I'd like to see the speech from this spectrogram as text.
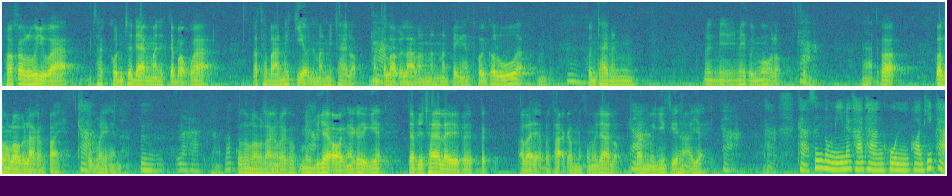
เพราะก็รู้อยู่ว่าถ้าคนเสื้อแดงมันจะบอกว่ารัฐบาลไม่เกี่ยวเนี่ยมันไม่ใช่หรอก มันค่ะตลอดเวลามันมันมันเป็นงั้นคนเขารู้อะมันคนไทยมันไม่ไม่ไม่ไม่คนโง่หรอกค่ะนะฮะก็ก็ต้องรอเวลากันไปค่ะผมว่าอย่างนั้นนะฮะอืม นะคะว่ากก็ลุ่มต้องรอเวลากันไปก็ไม่ค่ะรู้จะออกยังไงก็อย่างเงี้ยจะจะใช้อะไรไปไปอะไรอะปะทะกันคงไม่ได้หรอกค่ะบ้านเมืองยิ่งเสียหายใหญ่ค่ะค่ะค่ะ ซึ่งตรงนี้นะคะทางคุณพรทิพย์ค่ะ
